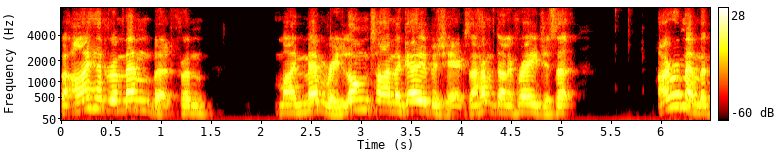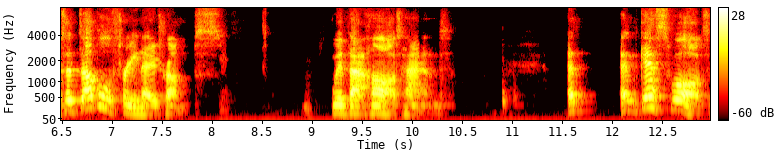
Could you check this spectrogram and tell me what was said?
but I had remembered from my memory long time ago, Bashir, because I haven't done it for ages, that I remember to double three no trumps with that heart hand. And and guess what?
